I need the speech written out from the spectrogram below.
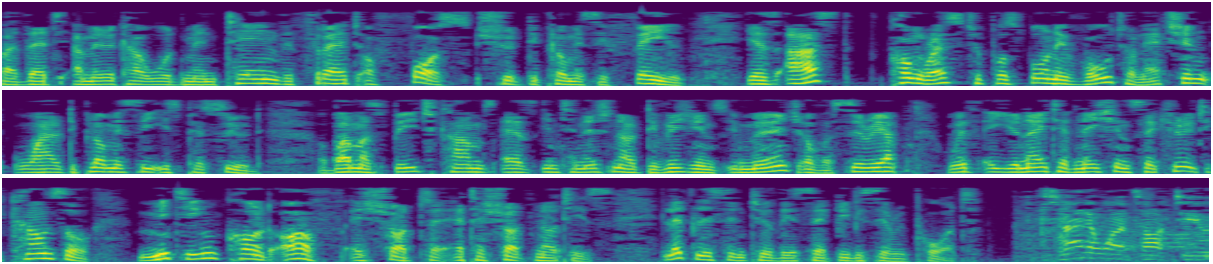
but that America would maintain the threat of force should diplomacy fail. He has asked Congress to postpone a vote on action while diplomacy is pursued. Obama's speech comes as international divisions emerge over Syria with a United Nations Security Council meeting called off a short, at a short notice. Let's listen to this uh, BBC report. Tonight I want to talk to you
